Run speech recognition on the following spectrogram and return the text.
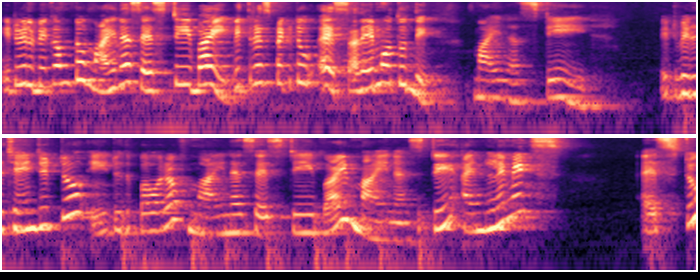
it will become to minus st by with respect to s అదేమవుతుంది minus t it will change it to e to the power of minus st by minus t and limits s to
